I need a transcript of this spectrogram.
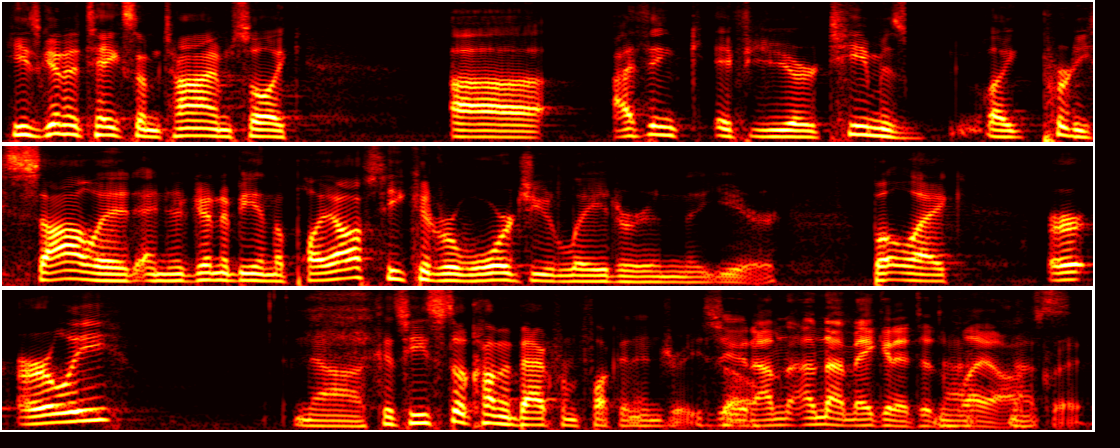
he's gonna take some time. So like, uh, I think if your team is like pretty solid and you're gonna be in the playoffs, he could reward you later in the year. But like er, early, Nah, because he's still coming back from fucking injury. So Dude, I'm, I'm not making it to the not, playoffs. not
